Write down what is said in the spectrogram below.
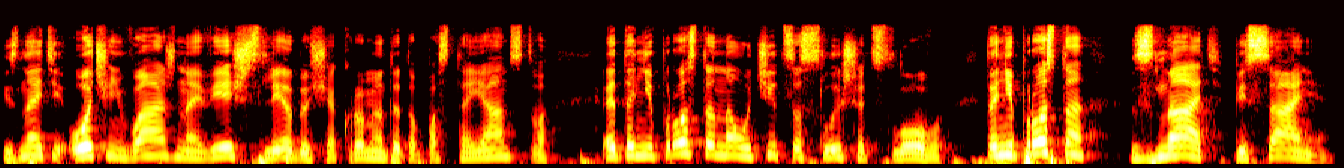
И знаете, очень важная вещь следующая, кроме вот этого постоянства, это не просто научиться слышать Слово, это не просто знать Писание.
